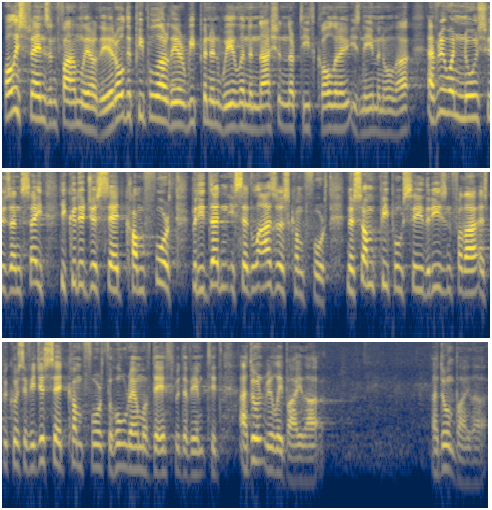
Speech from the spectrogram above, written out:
All his friends and family are there. All the people are there weeping and wailing and gnashing their teeth, calling out his name and all that. Everyone knows who's inside. He could have just said, Come forth, but he didn't. He said, Lazarus, come forth. Now, some people say the reason for that is because if he just said, Come forth, the whole realm of death would have emptied. I don't really buy that. I don't buy that.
